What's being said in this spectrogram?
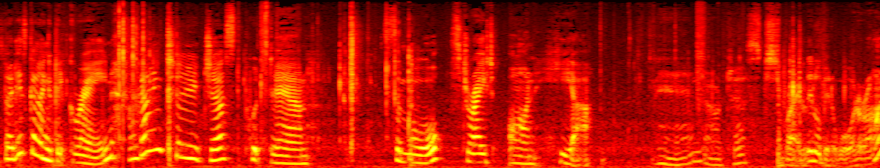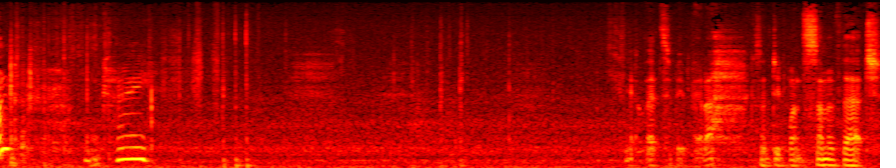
So it is going a bit green. I'm going to just put down some more straight on here. And I'll just spray a little bit of water on. Okay. That's a bit better because I did want some of that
